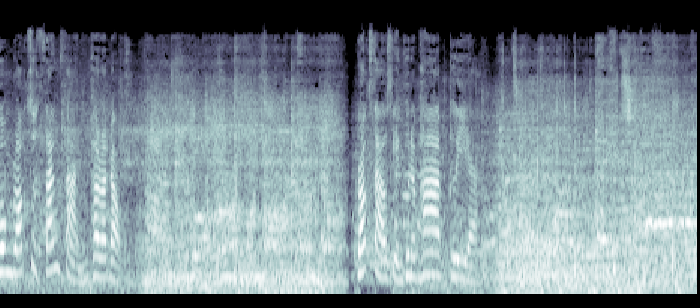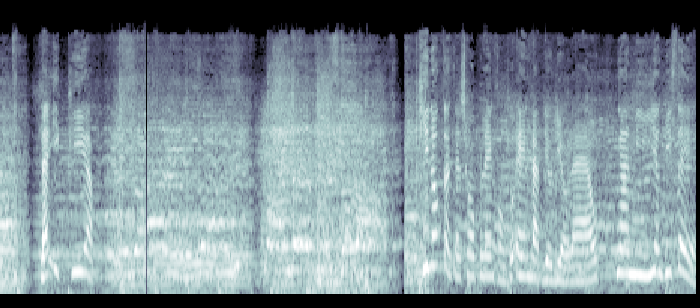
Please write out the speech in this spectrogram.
วงร็อกสุดสร้างสรรค์พาราดอกร็อกสาวเสียงคุณภาพเคลียร์ และอีกเพียบ ที่นอกจากจะโชว์เพลงของตัวเองแบบเดี่ยวๆแล้ว งานนี้ยังพิเศษ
